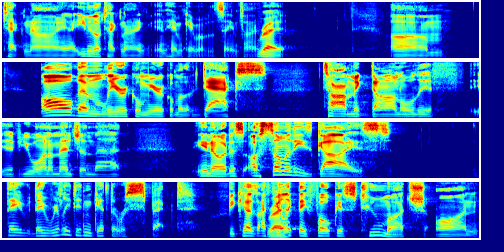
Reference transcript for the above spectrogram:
Tech N9ne. Even though Tech N9ne and him came up at the same time, Right. um, all them lyrical miracle mother Dax, Tom MacDonald, if if you want to mention that, you know, just uh, some of these guys, they they really didn't get the respect because I Right. feel like they focus too much on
